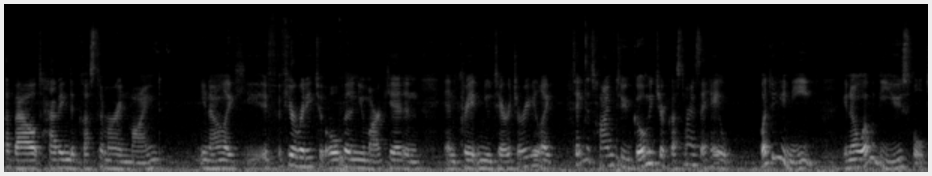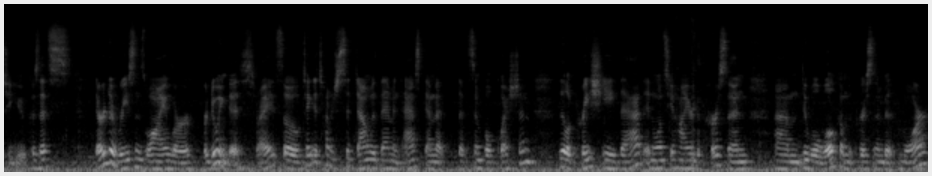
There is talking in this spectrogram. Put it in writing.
about having the customer in mind you know like if, if you're ready to open a new market and and create new territory like take the time to go meet your customer and say hey what do you need? You know what would be useful to you? Because that's they're the reasons why we're, we're doing this right? So take the time to sit down with them and ask them that, that simple question. They'll appreciate that and once you hire the person um, they will welcome the person a bit more.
